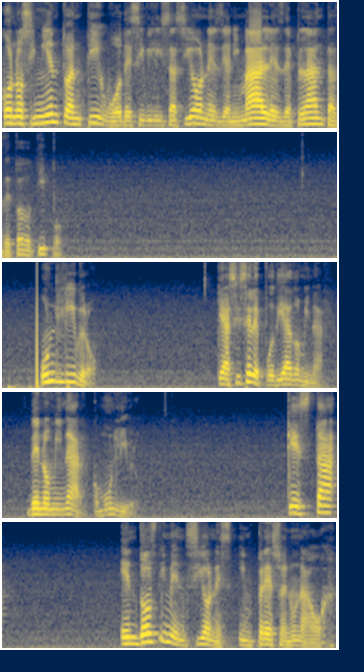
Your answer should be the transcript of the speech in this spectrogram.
conocimiento antiguo de civilizaciones, de animales, de plantas, de todo tipo. Un libro que así se le podía dominar, denominar como un libro, que está en dos dimensiones impreso en una hoja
